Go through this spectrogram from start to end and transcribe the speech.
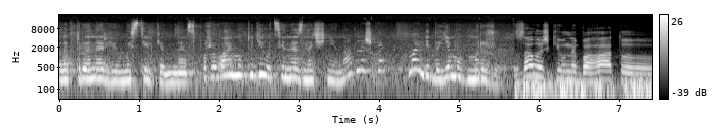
Електроенергію ми стільки не споживаємо, тоді оці незначні надлишки ми віддаємо в мережу. Залишків небагато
